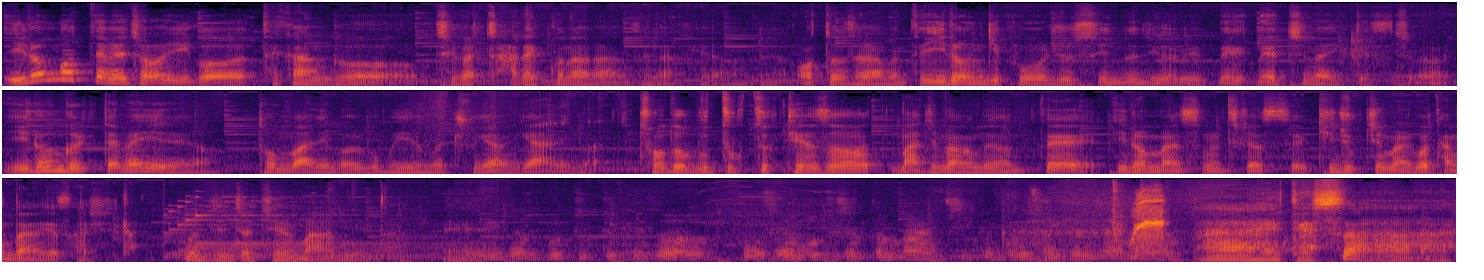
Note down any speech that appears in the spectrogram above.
이런 것 때문에 저 이거 택한 거 제가 잘했구나라는 생각해요. 어떤 사람한테 이런 기쁨을 줄 수 있는 직업이 몇, 몇 주나 있겠어요. 이런 글 때문에 이래요. 돈 많이 벌고 뭐 이런 건 중요한 게 아닌 것 같아요. 저도 무뚝뚝해서 마지막 내원 때 이런 말씀을 드렸어요. 기죽지 말고 당당하게 사시라. 그건 진짜 제 마음입니다. 예. 그러니까 무뚝뚝해서 평소에 못 드셨던 말 지금 영상 편지하면 아 됐어. 아,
